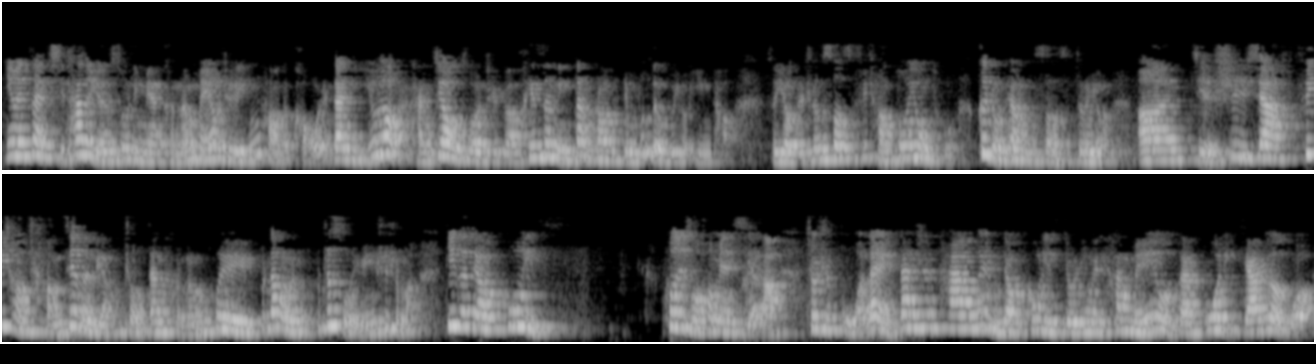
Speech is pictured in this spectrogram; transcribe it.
因为在其他的元素里面可能没有这个樱桃的口味，但你又要把它叫做这个黑森林蛋糕，它就不得不有樱桃。所以有的时候 sauce 非常多用途，各种各样的 sauce 都有。啊，解释一下非常常见的两种，但可能会不知道不知所云是什么。第一个叫 coolies coulis，coulis 我后面写了，就是果类，但是它为什么叫 coulis，就是因为它没有在锅里加热过，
